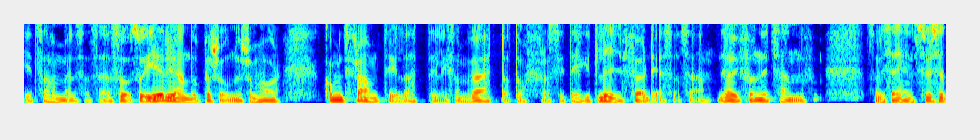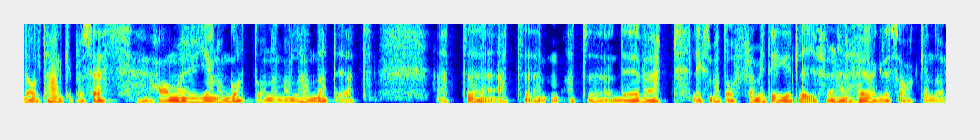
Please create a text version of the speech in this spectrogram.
i ett samhälle. Så, att säga. Så, så är det ju ändå personer som har kommit fram till att det är liksom värt att offra sitt eget liv för det. så att säga. Det har ju funnits en, som vi säger, en suicidal tankeprocess har man ju genomgått då när man landat i att, att, eh, att, eh, att, att det är värt liksom att offra mitt eget liv för den här högre saken. Då.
